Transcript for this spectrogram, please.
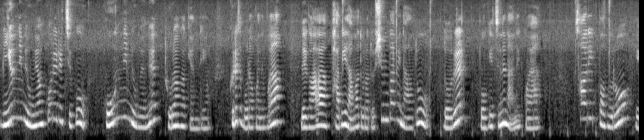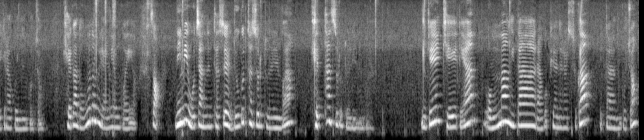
미유님이 오면 꼬리를 치고 고운님이 오면은 돌아가게 한대요. 그래서 뭐라고 하는 거야? 내가 밥이 남아돌아도 쉰밥이 나와도 너를 먹이지는 않을 거야. 서리법으로 얘기를 하고 있는 거죠. 개가 너무너무 얄미운 거예요. 그래서 님이 오지 않는 탓을 누구 탓으로 돌리는 거야? 개 탓으로 돌리는 거야. 이게 개에 대한 원망이다 라고 표현을 할 수가 있다라는 거죠.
